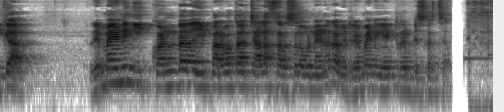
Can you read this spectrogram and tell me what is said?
ఇక రిమైనింగ్ ఈ కొండ ఈ పర్వతాలు చాలా సరస్సులో ఉన్నాయి అవి రిమైనింగ్ ఏంటి? రేపు డిస్కస్ చేద్దాం.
